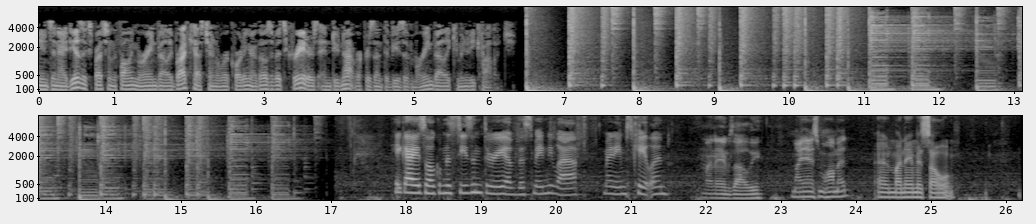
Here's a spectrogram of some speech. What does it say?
opinions and ideas expressed in the following Moraine Valley Broadcast Channel recording are those of its creators and do not represent the views of Moraine Valley Community College. Hey guys, welcome to season three of This Made Me Laugh. My name's Caitlin. My name's Ali. My name is Mohammed. and my name is Saul.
